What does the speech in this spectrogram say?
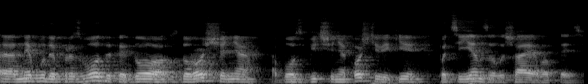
е, не буде призводити до здорожчання або збільшення коштів, які пацієнт залишає в аптеці.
